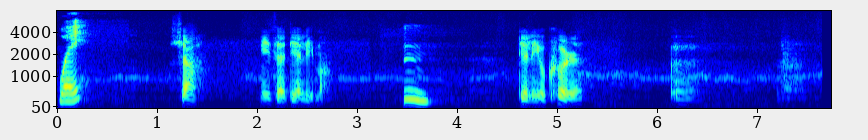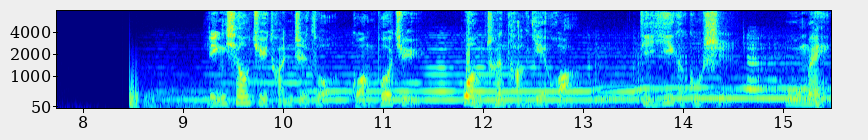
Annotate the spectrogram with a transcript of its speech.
喂，夏，你在店里吗？嗯。店里有客人。呃，凌霄剧团制作广播剧《忘川堂夜话》第一个故事：乌魅。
